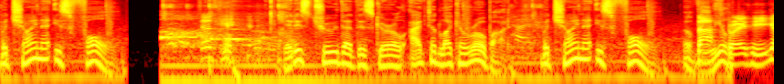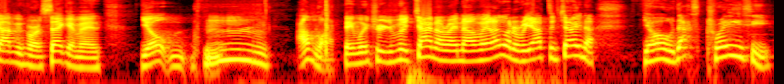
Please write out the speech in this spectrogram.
but China is full. It is true that this girl acted like a robot, but China is full of That's real crazy. You got me for a second, man. Yo, mm, I'm locked in with, with China right now, man. I'm gonna react to China. Yo, that's crazy.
